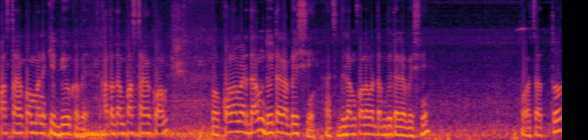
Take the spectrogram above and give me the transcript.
পাঁচ টাকা কম মানে কি বিয়োগ হবে? খাতার দাম পাঁচ টাকা কম। কলমের দাম দুই টাকা বেশি। আচ্ছা দিলাম কলমের দাম দুই টাকা বেশি। পঁচাত্তর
